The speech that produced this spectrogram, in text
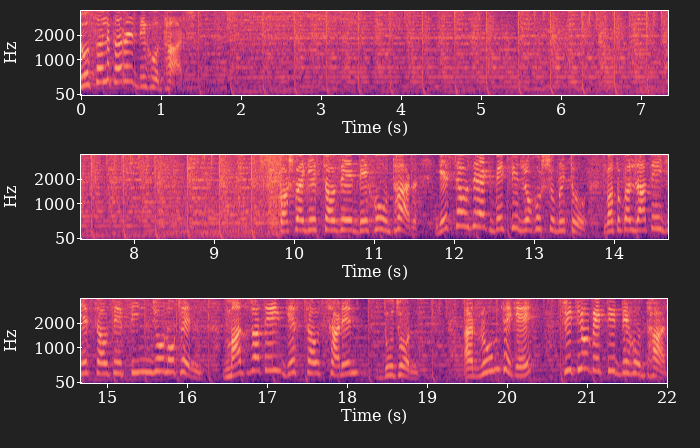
লোসালকারের দেহোদ্ধার কসবাই গেস্ট হাউসে দেহ উদ্ধার। গেস্ট হাউসে এক ব্যক্তির রহস্য মৃত গতকাল রাতেই গেস্ট হাউসে তিনজন ওঠেন। মাঝরাতেই গেস্ট হাউস ছাড়েন দুজন। আর রুম থেকে তৃতীয় ব্যক্তির দেহ উদ্ধার।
